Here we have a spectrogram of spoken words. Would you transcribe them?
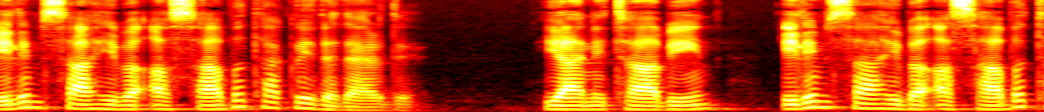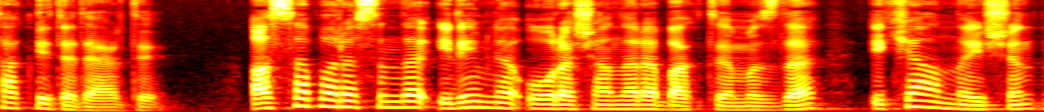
ilim sahibi ashabı taklit ederdi. Yani tabi'in, ilim sahibi ashabı taklit ederdi. Ashab arasında ilimle uğraşanlara baktığımızda iki anlayışın,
